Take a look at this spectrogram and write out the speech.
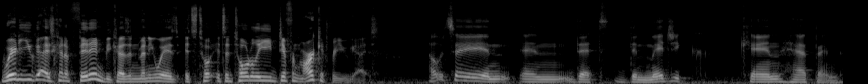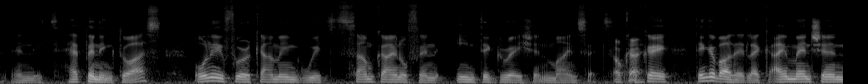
Where do you guys kind of fit in? Because in many ways, it's to- it's a totally different market for you guys. I would say in, in that the magic can happen, and it's happening to us only if we're coming with some kind of an integration mindset. Okay. Okay. Think about it. Like I mentioned,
